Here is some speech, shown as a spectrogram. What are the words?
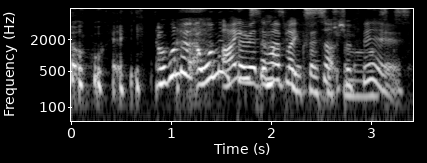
no way. I wonder. I wonder if I there, used there must have, be like, fetish such for a fear. masks.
